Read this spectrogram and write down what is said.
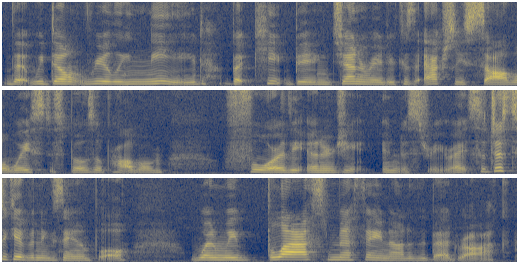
that we don't really need but keep being generated because they actually solve a waste disposal problem for the energy industry, right? So just to give an example, when we blast methane out of the bedrock,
